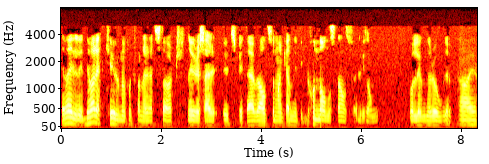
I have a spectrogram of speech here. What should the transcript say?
det var, det var rätt kul men fortfarande rätt stört. Nu är det så här utspritt överallt så man kan inte gå någonstans för liksom få lugn och ro typ. ja ju.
